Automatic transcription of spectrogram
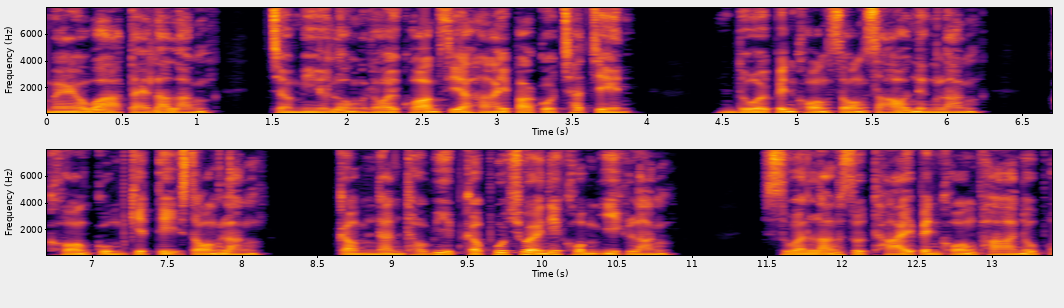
แม้ว่าแต่ละหลังจะมีร่องรอยความเสียหายปรากฏชัดเจน โดยเป็นของสองสาวหนึ่งหลัง ของกลุ่มกิติสองหลัง กำนันทวีปกับผู้ช่วยนิคมอีกหลัง ส่วนหลังสุดท้ายเป็นของผานุพ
